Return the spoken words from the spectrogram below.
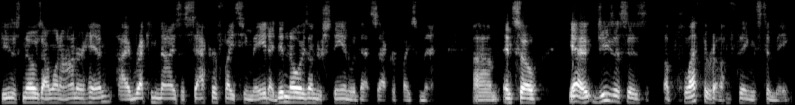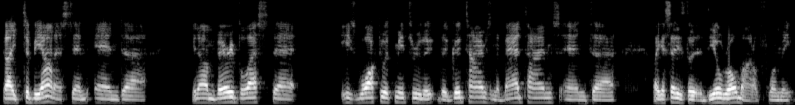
Jesus knows I want to honor him. I recognize the sacrifice he made. I didn't always understand what that sacrifice meant. Um, and so, yeah, Jesus is a plethora of things to me, like to be honest. And, and, uh, you know, I'm very blessed that he's walked with me through the, the good times and the bad times. And, uh, like I said, he's the ideal role model for me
